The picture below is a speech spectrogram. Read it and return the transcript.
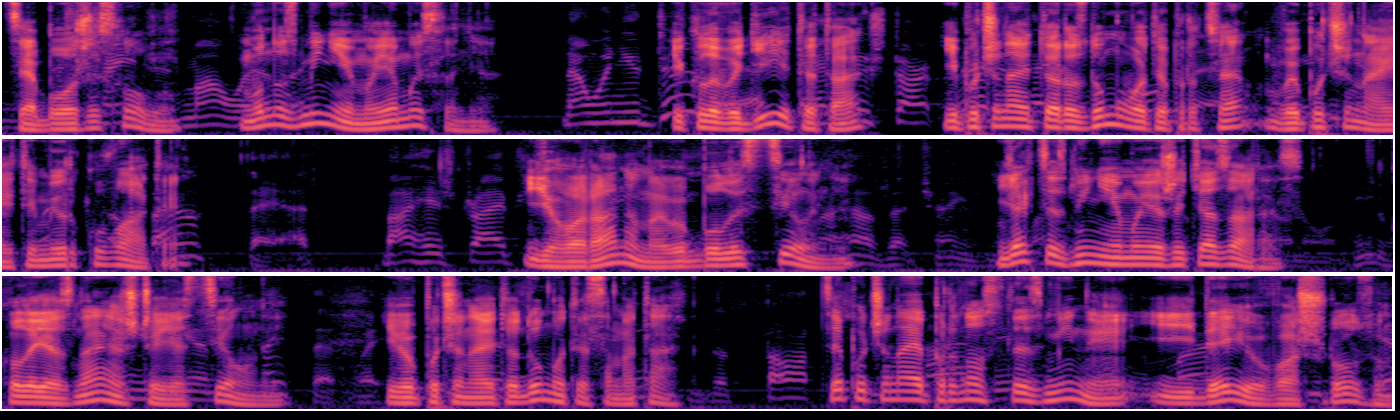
це Боже Слово. Воно змінює моє мислення. І коли ви дієте так і починаєте роздумувати про це, ви починаєте міркувати. Його ранами ви були зцілені. Як це змінює моє життя зараз, коли я знаю, що я зцілений? І ви починаєте думати саме так. Це починає приносити зміни і ідеї у ваш розум.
